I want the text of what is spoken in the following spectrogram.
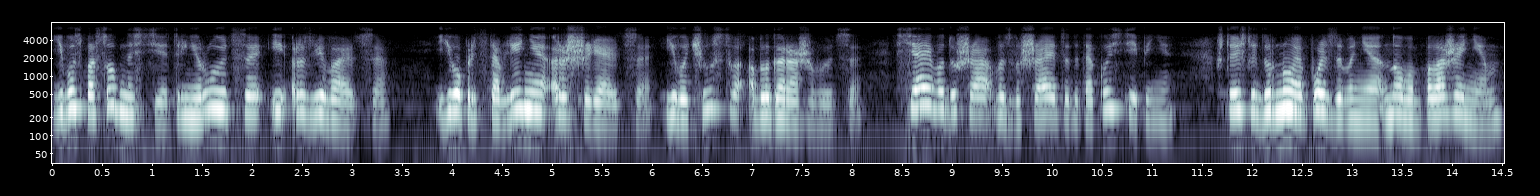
Его способности тренируются и развиваются, его представления расширяются, его чувства облагораживаются, вся его душа возвышается до такой степени – что если дурное пользование новым положением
